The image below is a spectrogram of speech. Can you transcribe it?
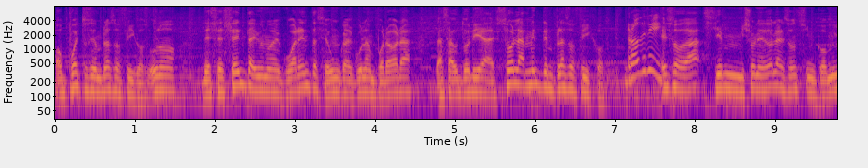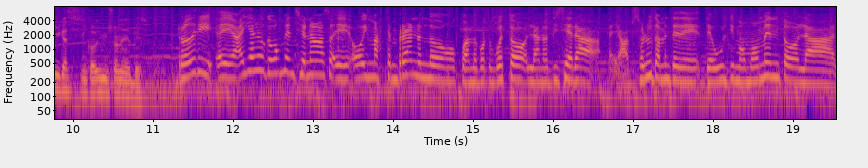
o puestos en plazos fijos. Uno de 60 y uno de 40, según calculan por ahora las autoridades, solamente en plazos fijos. Rodri. Eso da 100 millones de dólares, son 5 mil, casi 5 mil millones de pesos. Rodri, eh, hay algo que vos mencionabas eh, hoy más temprano, cuando por supuesto la noticia era eh, absolutamente de, último momento, la,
